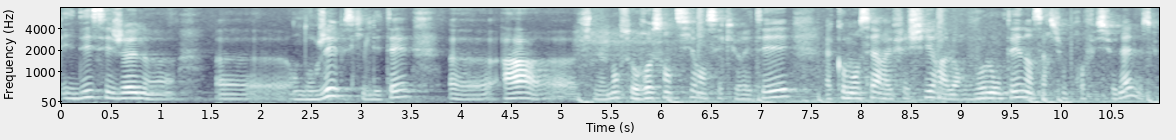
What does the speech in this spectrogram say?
aider ces jeunes en danger, parce qu'ils l'étaient, à finalement se ressentir en sécurité, à commencer à réfléchir à leur volonté d'insertion professionnelle, parce que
